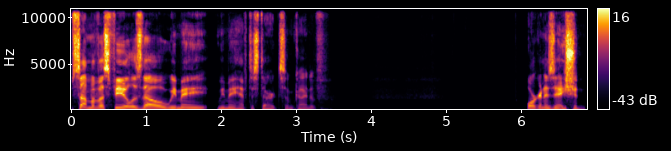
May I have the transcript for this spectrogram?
some of us feel as though we may we may have to start some kind of organization,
